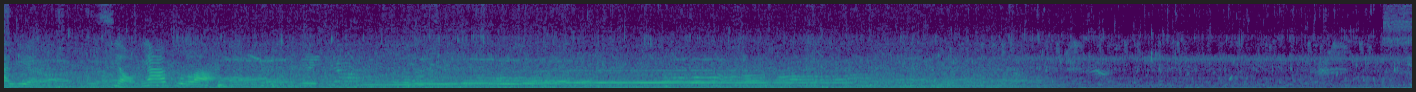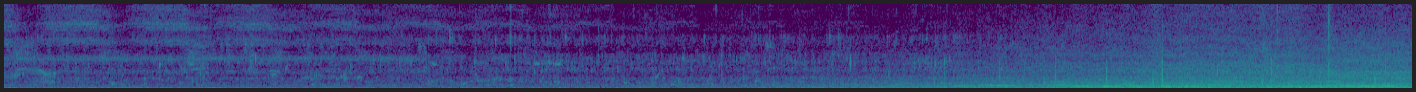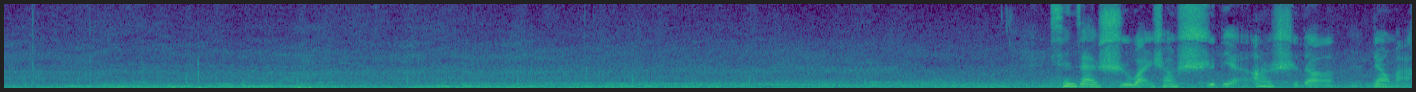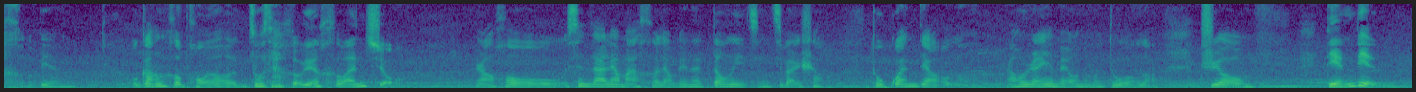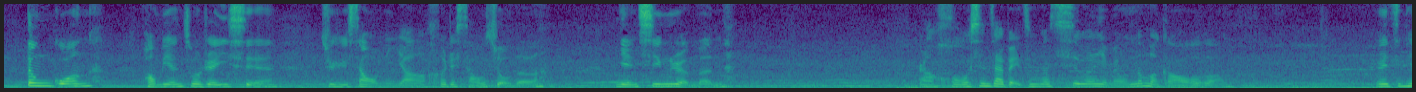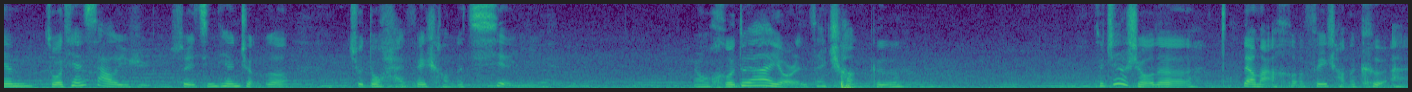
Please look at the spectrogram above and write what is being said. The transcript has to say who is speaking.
Speaker 1: 看见小鸭子了。
Speaker 2: 现在是晚上十点二十的亮马河边，我刚和朋友坐在河边喝完酒，然后现在亮马河两边的灯已经基本上都关掉了，然后人也没有那么多了，只有点点灯光，旁边坐着一些就是像我们一样喝着小酒的年轻人们。然后现在北京的气温也没有那么高了，因为今天、昨天下了雨，所以今天整个就都还非常的惬意。然后河对岸有人在唱歌，就这个时候的亮马河非常的可爱。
